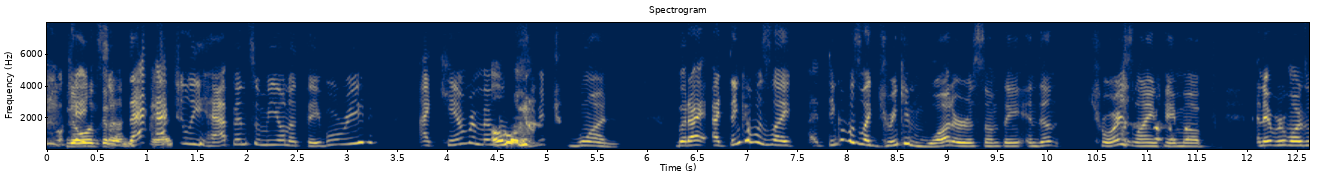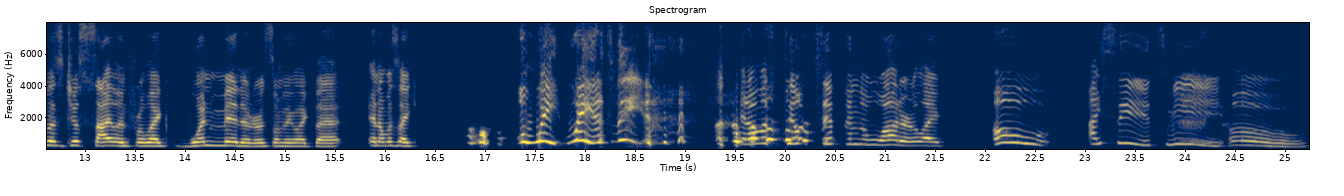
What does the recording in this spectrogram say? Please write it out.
no Okay, one's gonna so that actually happened to me on a table read. I can't oh remember Oh, which one, but I I think it was like I think it was like drinking water or something, and then Troy's line came up, and everyone was just silent for like one minute or something like that, and I was like, "Oh wait, wait, it's me!" and I was still sipping the water, like, "Oh, I see, it's me." Oh,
